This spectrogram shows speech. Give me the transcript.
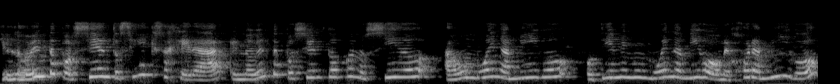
el 90%, sin exagerar, el 90% ha conocido a un buen amigo o tienen un buen amigo o mejor amigo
